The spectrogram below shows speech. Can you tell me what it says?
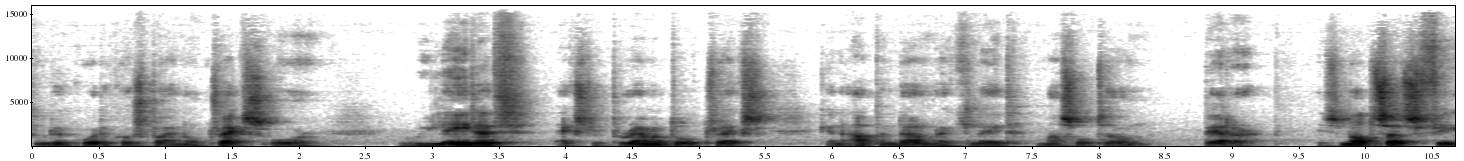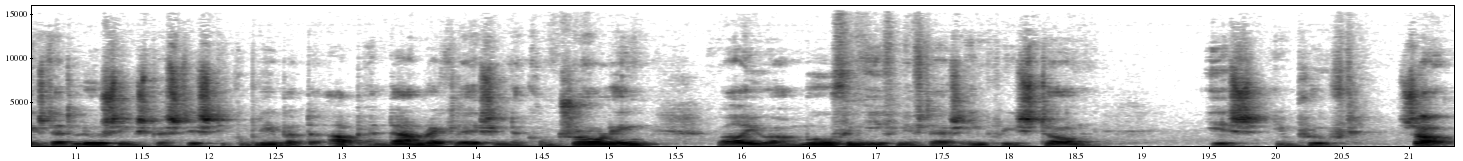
through the corticospinal tracts or related extrapyramidal tracts can up and down regulate muscle tone better. It's not such things that losing spasticity completely, but the up and down regulation, the controlling while you are moving, even if there's increased tone, is improved. So,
